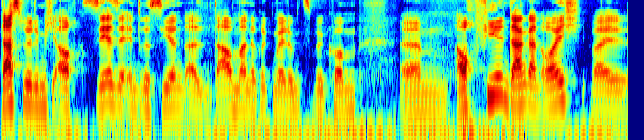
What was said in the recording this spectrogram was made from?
Das würde mich auch sehr, sehr interessieren, also da auch mal eine Rückmeldung zu bekommen. Ähm, auch vielen Dank an euch, weil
